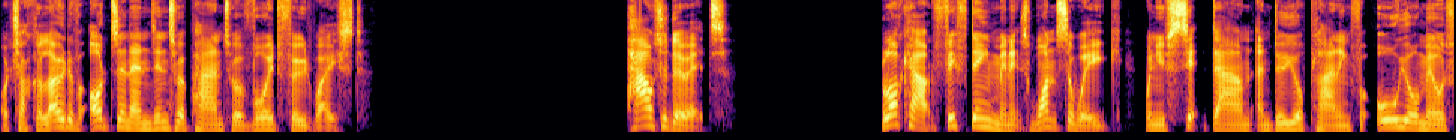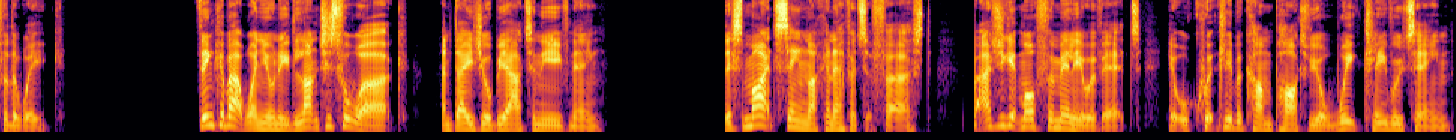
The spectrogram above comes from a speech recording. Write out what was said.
or chuck a load of odds and ends into a pan to avoid food waste. How to do it. Block out 15 minutes once a week when you sit down and do your planning for all your meals for the week. Think about when you'll need lunches for work and days you'll be out in the evening. This might seem like an effort at first, but as you get more familiar with it, it will quickly become part of your weekly routine.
